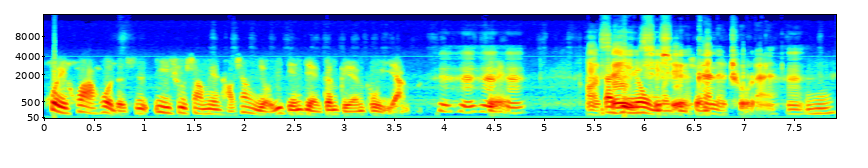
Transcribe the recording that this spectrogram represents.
绘画或者是艺术上面，好像有一点点跟别人不一样。对，哦，所以其实看得出来，嗯。嗯，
